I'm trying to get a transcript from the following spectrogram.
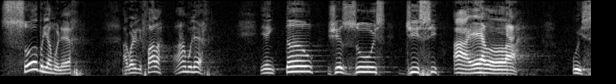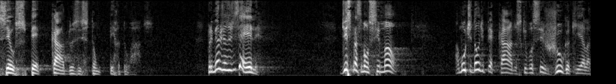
sobre a mulher, agora ele fala à mulher. E então Jesus disse a ela: os seus pecados pecados estão perdoados. Primeiro Jesus disse a ele. Disse para Simão: Simão, a multidão de pecados que você julga que ela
